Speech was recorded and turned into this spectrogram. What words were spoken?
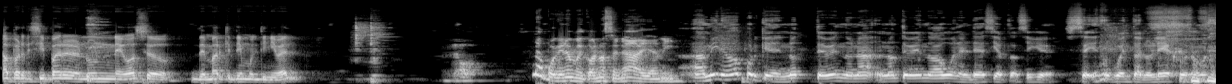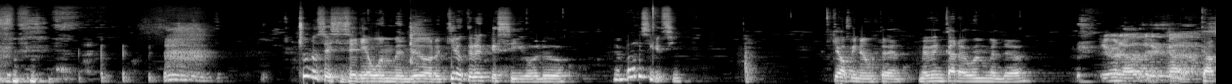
a participar en un negocio de marketing multinivel? No. No, porque no me conoce nadie a mí. A mí no, porque no te vendo na- no te vendo agua en el desierto, así que se dieron cuenta a lo lejos nomás. Yo no sé si sería buen vendedor. Quiero creer que sí, boludo. Me parece que sí. ¿Qué opinan ustedes? ¿Me ven cara de buen vendedor? Primero lavate la cara. Cap.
